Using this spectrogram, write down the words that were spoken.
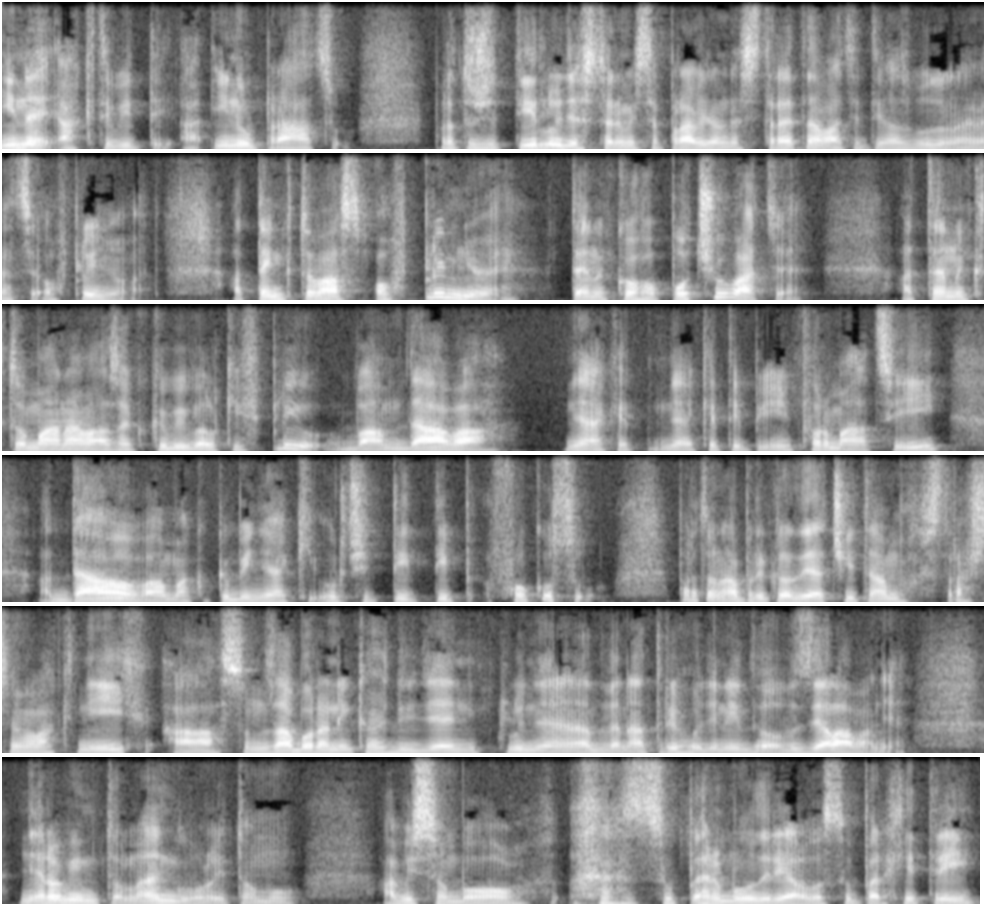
inej aktivity a inú prácu. Pretože tí ľudia, s ktorými sa pravidelne stretávate, tí vás budú najviac ovplyvňovať. A ten, kto vás ovplyvňuje, ten, koho počúvate a ten, kto má na vás ako keby veľký vplyv, vám dáva nejaké, nejaké typy informácií a dáva vám ako keby nejaký určitý typ fokusu. Preto napríklad ja čítam strašne veľa kníh a som zaborený každý deň kľudne na 2 na 3 hodiny do vzdelávania. Nerobím to len kvôli tomu, aby som bol super múdry alebo super chytrý,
